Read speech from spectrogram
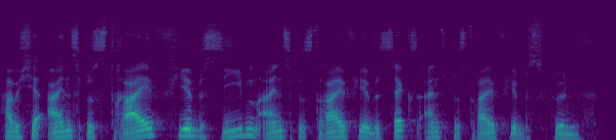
habe ich hier 1 bis 3, 4 bis 7, 1 bis 3, 4 bis 6, 1 bis 3, 4 bis 5.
